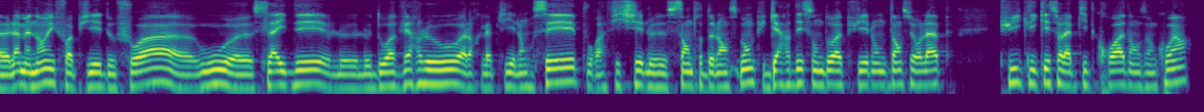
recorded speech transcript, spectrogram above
Euh, là maintenant, il faut appuyer deux fois euh, ou euh, slider le, le, doigt vers le haut alors que l'appli est lancée pour afficher le centre de lancement, puis garder son doigt appuyé longtemps sur l'app, puis cliquer sur la petite croix dans un coin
